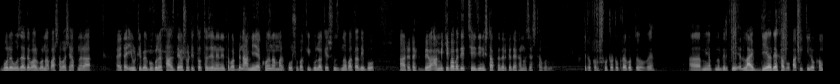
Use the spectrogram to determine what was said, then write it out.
বলে বোঝাতে পারব না, পাশাপাশি আপনারা এটা ইউটিউবে, গুগলে সার্চ দেওয়া সঠিক তথ্য জেনে নিতে পারবেন। আমি এখন আমার পশু পাখিগুলোকে সজনা পাতা দিব আর এটা আমি কীভাবে দিচ্ছি এই জিনিসটা আপনাদেরকে দেখানোর চেষ্টা করব। এরকম ছোট টুকরা করতে হবে। আমি আপনাদেরকে লাইভ দিয়ে দেখাবো পাখি কীরকম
